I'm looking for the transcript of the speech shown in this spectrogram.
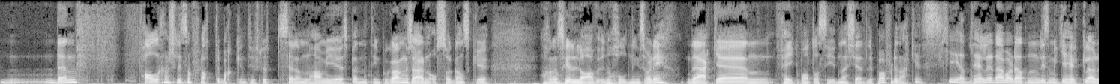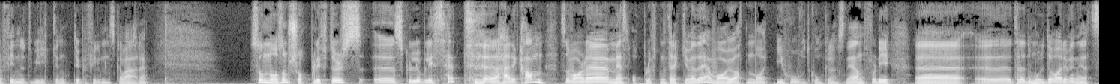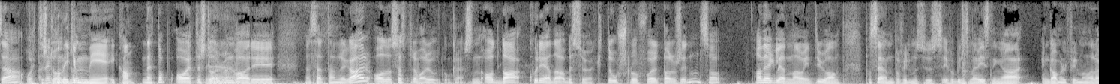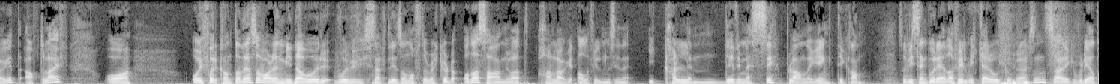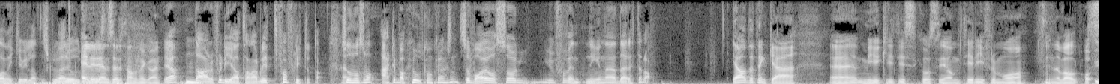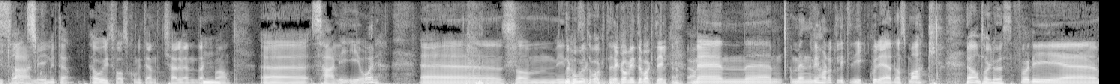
den faller kanskje litt sånn flatt i bakken til slutt. Selv om den har mye spennende ting på gang, så er den også ganske den har ganske lav underholdningsverdi. Det er ikke en fake måte å si den er kjedelig på, for den er ikke kjedelig heller. Det er bare det at den liksom ikke helt klarer å finne ut hvilken type film den skal være. Så nå som Shoplifters eh, skulle bli sett her i Cannes, så var det mest oppløftende trekket ved det var jo at den var i hovedkonkurransen igjen. Fordi eh, eh, tredje mordet var i Venezia, og etter Den kom ikke med i Cannes. Nettopp. Og etter stormen var i Sertan Regar, og søstre var i hovedkonkurransen. Og da Koreda besøkte Oslo for et par år siden, så hadde jeg gleden av å intervjue han på scenen på Filmens Hus i forbindelse med en visning av en gammel film han har laget, 'Afterlife'. Og og i forkant av det så var det en middag hvor, hvor vi fikk snakket litt sånn off the record. Og da sa han jo at han lager alle filmene sine i kalendermessig planlegging til Cannes. Så hvis en Koreda-film ikke er i hovedkonkurransen, så er det ikke fordi at han ikke ville at den skulle være i Eller hovedkonkurransen. Ørtan Regarn. Ja, Da er det fordi at han er blitt forflyttet, da. Så nå som han er tilbake i hovedkonkurransen, så var jo også forventningene deretter, da. Ja, da tenker jeg eh, mye kritisk å si om Thierry Fremaux sine valg. Og særlig- utvalgskomiteen. Og utvalgskomiteen. Kjære venn, det er ikke Mm. bare han. Eh, særlig i år. Eh, som vi Det kommer vi tilbake til. Det kommer vi tilbake til. Ja. Men, eh, men vi har nok litt lik Koreda-smak. Ja, antageligvis. Fordi eh,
